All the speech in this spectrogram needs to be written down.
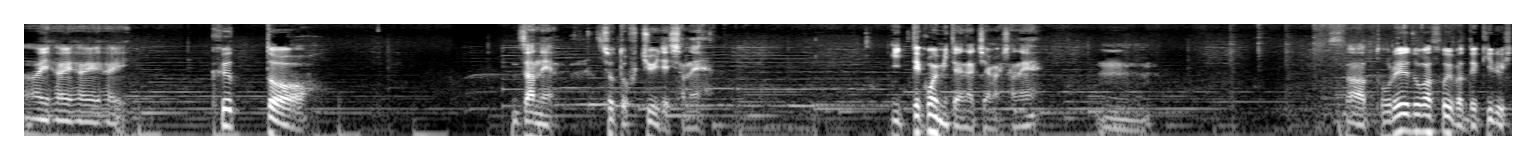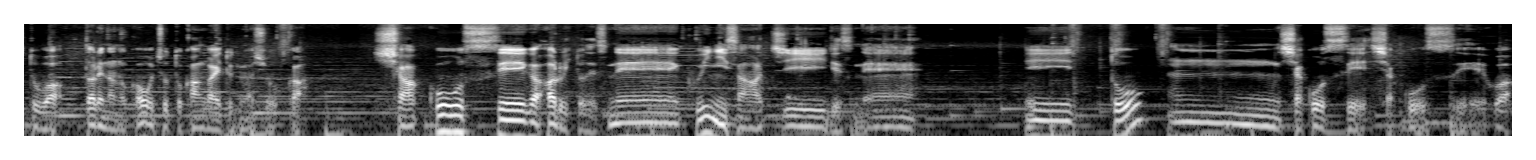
はいはいはいはい。くっと。残念。ちょっと不注意でしたね。行ってこいみたいになっちゃいましたね。うん。さあ、トレードがそういえばできる人は誰なのかをちょっと考えておきましょうか。社交性がある人ですね。クイニーさん8ですね。えー、っと、うーん、社交性、社交性は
